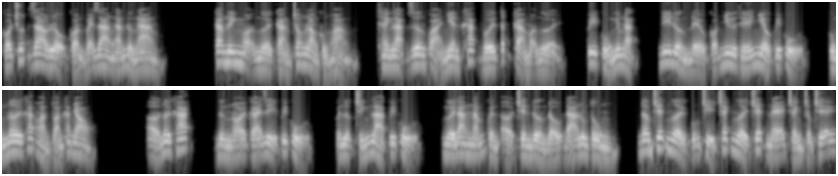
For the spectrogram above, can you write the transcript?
có chút giao lộ còn vẽ ra ngắn đường ngang. Cam linh mọi người càng trong lòng khủng hoảng, thành lạc dương quả nhiên khác với tất cả mọi người, quy củ nghiêm ngặt, đi đường đều có như thế nhiều quy củ, cùng nơi khác hoàn toàn khác nhau. Ở nơi khác, đừng nói cái gì quy củ, quyền lực chính là quy củ, người đang nắm quyền ở trên đường đấu đá lung tung, đâm chết người cũng chỉ trách người chết né tránh chậm trễ,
